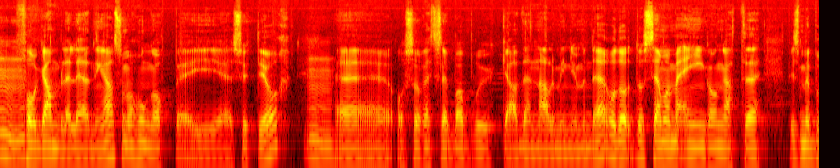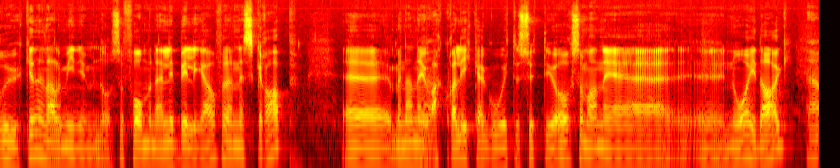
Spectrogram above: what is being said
Mm. for gamle ledninger som har hunget oppe i eh, 70 år. Eh, og så rett og slett bare bruke den aluminiumen der. Og da ser vi med en gang at eh, hvis vi bruker den aluminiumen, da, så får vi den litt billigere, for den er skrap. Eh, men den er jo akkurat like god etter 70 år som den er eh, nå i dag. Ja.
